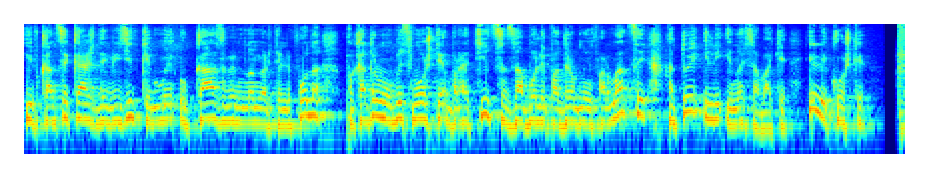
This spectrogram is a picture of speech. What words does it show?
И в конце каждой визитки мы указываем номер телефона, по которому вы сможете обратиться за более подробной информацией о той или иной собаке или кошке. você.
